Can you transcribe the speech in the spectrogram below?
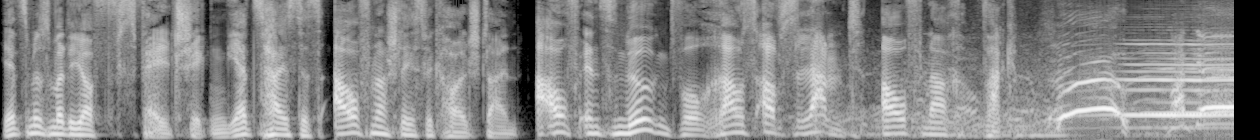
Jetzt müssen wir dich aufs Feld schicken. Jetzt heißt es auf nach Schleswig-Holstein, auf ins Nirgendwo, raus aufs Land, auf nach Wacken. Wacken!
